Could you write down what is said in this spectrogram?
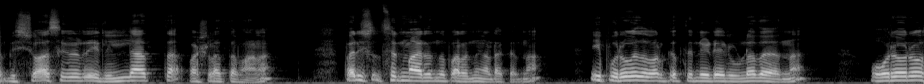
വിശ്വാസികളിലില്ലാത്ത വഷളത്വമാണ്. പരിശുദ്ധന്മാരെന്ന് പറഞ്ഞു നടക്കുന്ന ഈ പുരോഗത വർഗത്തിന്റെ ഇടയിലുള്ളത് എന്ന് ഓരോരോ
